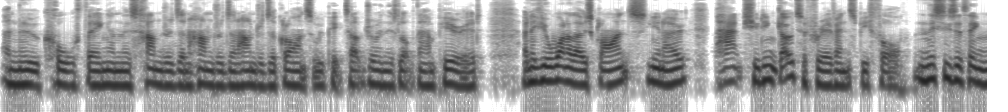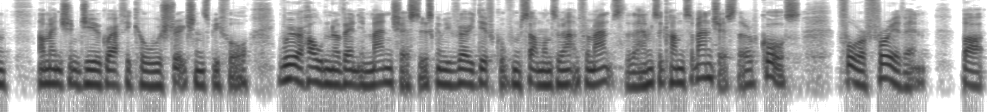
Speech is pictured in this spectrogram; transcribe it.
a new cool thing. And there's hundreds and hundreds and hundreds of clients that we picked up during this lockdown period. And if you're one of those clients, you know, perhaps you didn't go to free events before. And this is the thing I mentioned geographical restrictions before. If we were holding an event in Manchester, it's going to be very difficult from someone to, from Amsterdam to come to Manchester Manchester, of course, for a free event. But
